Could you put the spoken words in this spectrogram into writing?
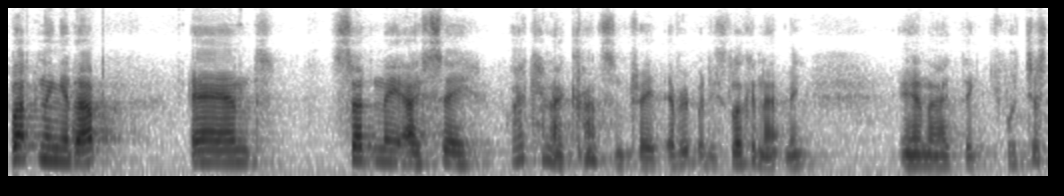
buttoning it up, and suddenly I say, why can't I concentrate? Everybody's looking at me. And I think, well, just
